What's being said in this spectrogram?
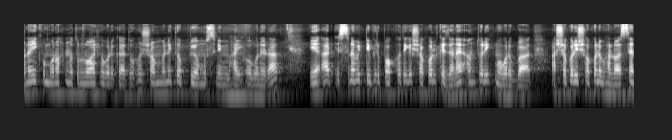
আলাইকুম রহমতুল্লাহ বরকাত সম্মানিত প্রিয় মুসলিম ভাই ও বোনেরা, এ আর ইসলামিক টিভির পক্ষ থেকে সকলকে জানায় আন্তরিক মোবারকবাদ। আশা করি সকলে ভালো আছেন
